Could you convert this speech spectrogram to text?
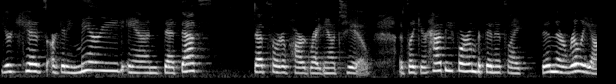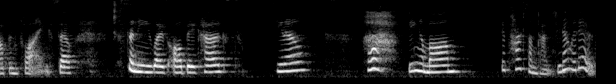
your kids are getting married and that that's that's sort of hard right now too. It's like you're happy for them, but then it's like, then they're really off and flying. So just sending you guys all big hugs, you know? being a mom, it's hard sometimes. You know, it is.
